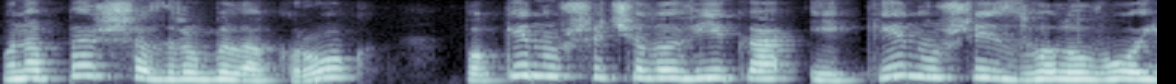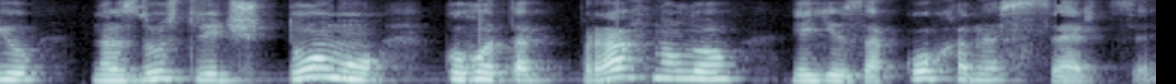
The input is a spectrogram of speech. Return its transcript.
вона перша зробила крок, покинувши чоловіка і кинувшись з головою назустріч тому, кого так прагнуло її закохане серце.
